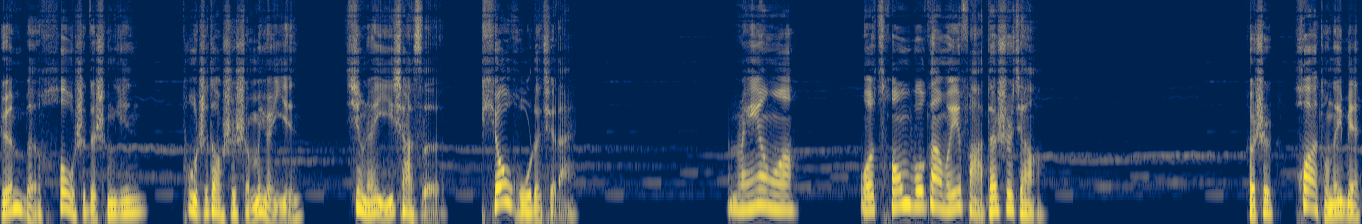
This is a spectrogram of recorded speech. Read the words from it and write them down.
原本厚实的声音。不知道是什么原因，竟然一下子飘忽了起来。没有啊，我从不干违法的事情。可是话筒那边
